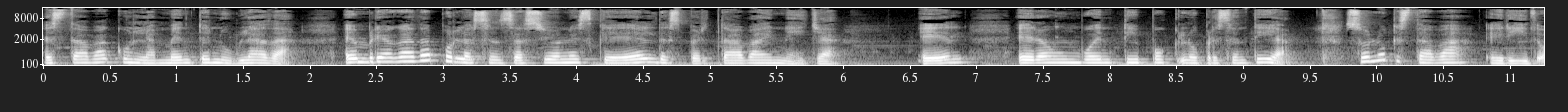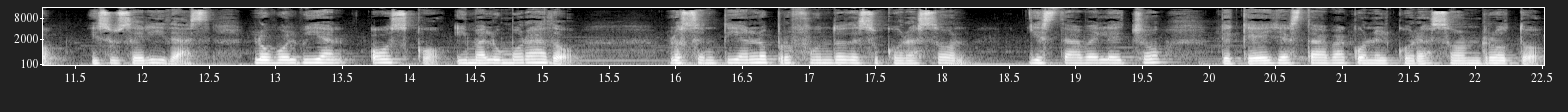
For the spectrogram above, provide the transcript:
Estaba con la mente nublada, embriagada por las sensaciones que él despertaba en ella. Él era un buen tipo, lo presentía, solo que estaba herido, y sus heridas lo volvían hosco y malhumorado. Lo sentía en lo profundo de su corazón y estaba el hecho de que ella estaba con el corazón roto,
